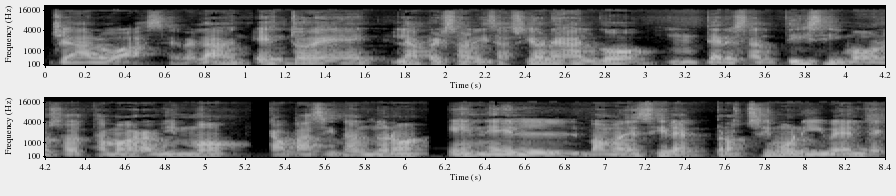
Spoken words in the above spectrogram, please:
ya lo hace, ¿verdad? Esto es, la personalización es algo interesantísimo. Nosotros estamos ahora mismo capacitándonos en el, vamos a decir, el próximo nivel de,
